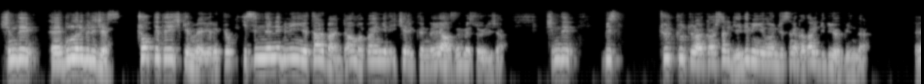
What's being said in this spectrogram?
Şimdi e, bunları bileceğiz. Çok detaya hiç girmeye gerek yok. İsimlerini bilin yeter bence ama ben yine içeriklerinde yazdım ve söyleyeceğim. Şimdi biz Türk kültürü arkadaşlar 7000 yıl öncesine kadar gidiyor binler. Ee,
